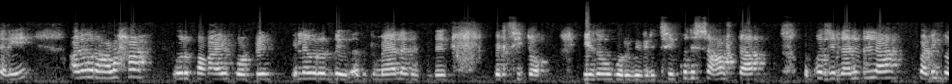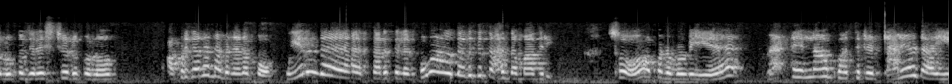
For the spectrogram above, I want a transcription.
சரி அது ஒரு அழகா ஒரு பாய் போட்டு இல்ல ஒரு ரெண்டு அதுக்கு மேல ரெண்டு பெட்ஷீட்டோ ஏதோ ஒரு விரிச்சு கொஞ்சம் சாஃப்டா கொஞ்சம் நல்லா படிக்கணும் கொஞ்சம் ரெஸ்ட் எடுக்கணும். அப்படித்தானே நம்ம நினைப்போம். உயர்ந்த தரத்துல இருக்கோம் அதுக்கு தகுந்த மாதிரி. சோ அப்ப நம்மளுடைய வேலையெல்லாம் பார்த்துட்டு டயர்ட் ஆகி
